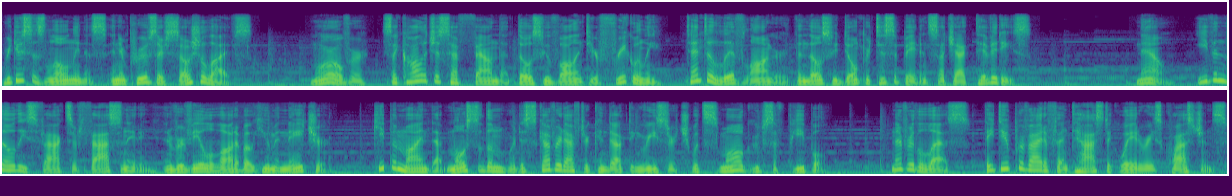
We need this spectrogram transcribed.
reduces loneliness and improves their social lives. Moreover, psychologists have found that those who volunteer frequently tend to live longer than those who don't participate in such activities. Now, even though these facts are fascinating and reveal a lot about human nature, keep in mind that most of them were discovered after conducting research with small groups of people Nevertheless, they do provide a fantastic way to raise questions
